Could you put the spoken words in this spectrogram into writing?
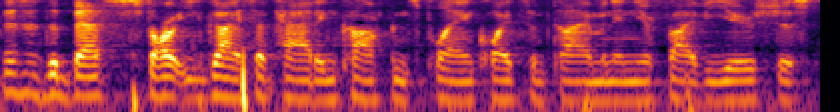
this is the best start you guys have had in conference play in quite some time. And in your five years, just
